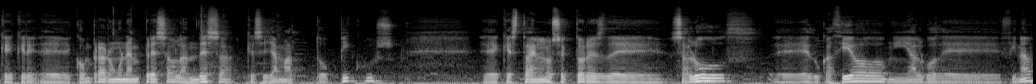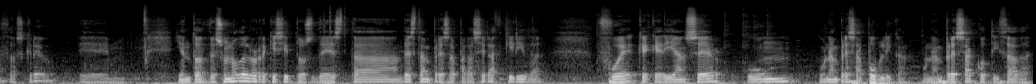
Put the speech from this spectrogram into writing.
que eh, compraron una empresa holandesa que se llama Topicus, eh, que está en los sectores de salud, educación y algo de finanzas, creo. y entonces uno de los requisitos de esta, de esta empresa para ser adquirida fue que querían ser un, una empresa pública, una empresa cotizada.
